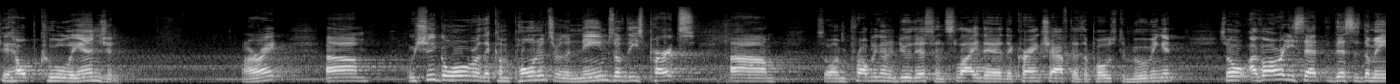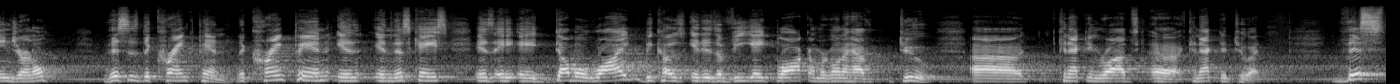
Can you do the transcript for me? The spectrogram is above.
to help cool the engine. All right. Um, we should go over the components or the names of these parts. Um, so I'm probably going to do this and slide the, the crankshaft as opposed to moving it. So I've already said this is the main journal. This is the crank pin. The crank pin is, in this case is a, a double wide because it is a V8 block and we're going to have two uh, connecting rods uh, connected to it. This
